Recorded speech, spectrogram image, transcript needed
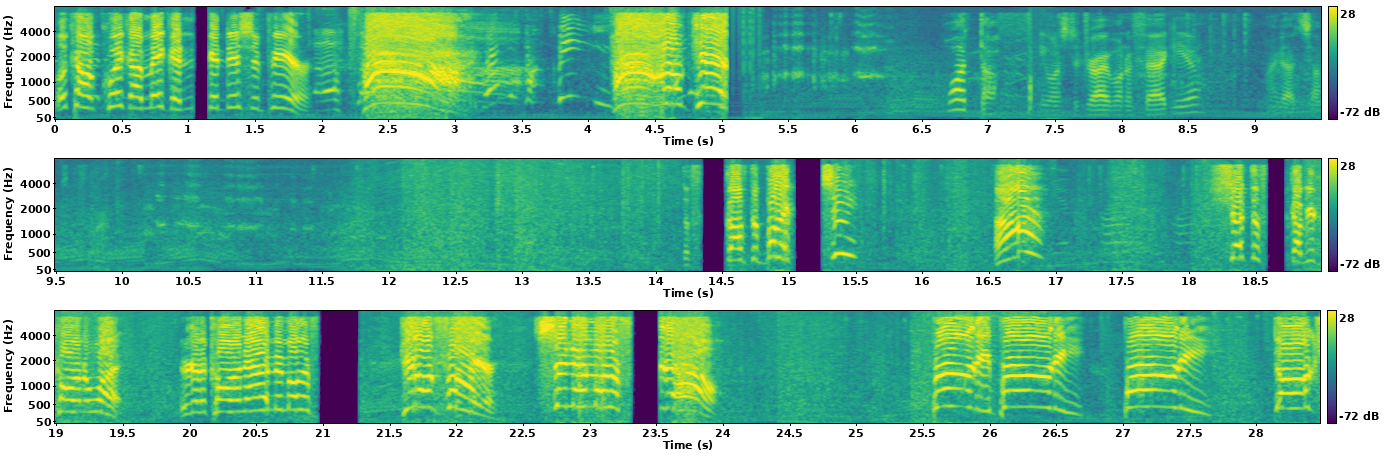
Look how quick I make a nigga disappear. Uh, ha! Ha! I don't care. What the f? He wants to drive on a Faggio? I got something for him. The f off the bike, see? Huh? Shut the f up. You're calling a what? You're gonna call an admin, mother. Get on fire! Send that motherfucker to hell! Birdie, birdie, birdie! Dog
